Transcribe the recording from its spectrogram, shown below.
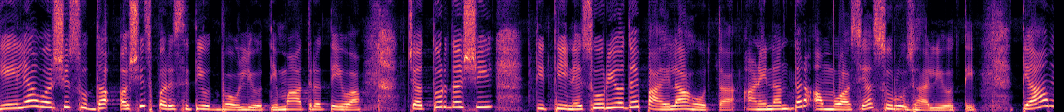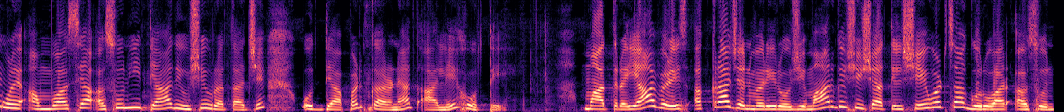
गेल्या वर्षीसुद्धा अशीच परिस्थिती उद्भवली होती. मात्र तेव्हा चतुर्दशी तिथीने सूर्योदय पाहिला होता आणि नंतर अमावास्या सुरू झाली होती. त्यामुळे अमावास्या असूनही त्या दिवशी व्रताचे उद्यापन करण्यात आले होते. मात्र यावेळेस अकरा जानेवारी रोजी मार्गशीर्षातील शेवटचा गुरुवार असून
